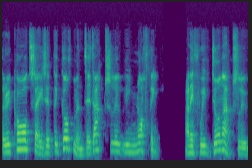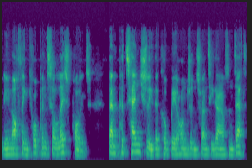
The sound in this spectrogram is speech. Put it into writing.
The report says if the government did absolutely nothing, and if we'd done absolutely nothing up until this point, then potentially there could be 120,000 deaths.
